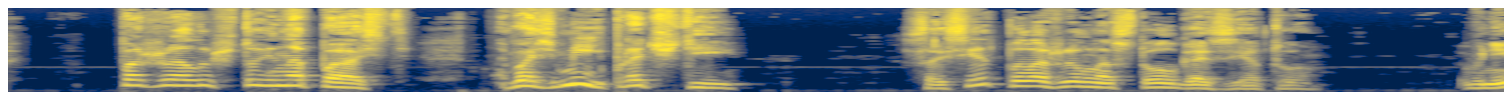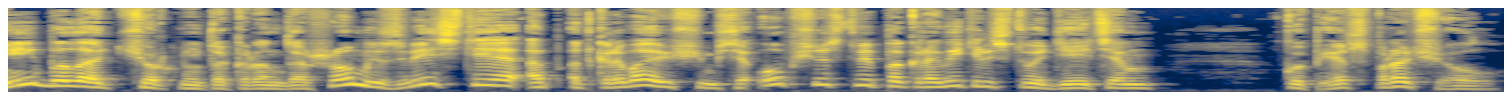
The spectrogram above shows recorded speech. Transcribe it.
— Пожалуй, что и напасть. Возьми и прочти. Сосед положил на стол газету. В ней было отчеркнуто карандашом известие об открывающемся обществе покровительства детям. Купец прочел.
